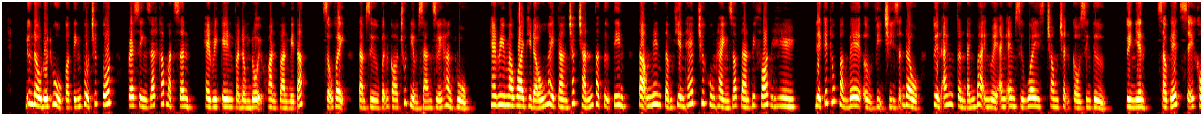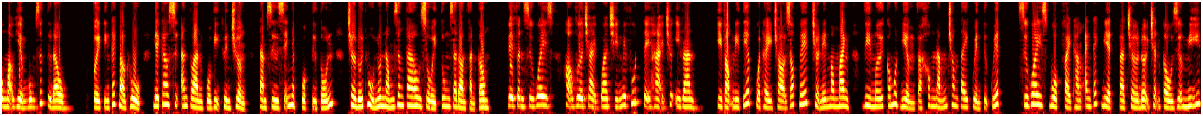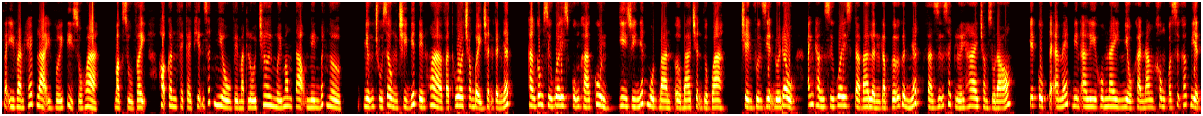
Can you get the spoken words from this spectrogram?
Đương đầu đối thủ có tính tổ chức tốt, pressing rát khắp mặt sân, Harry Kane và đồng đội hoàn toàn bế tắc. Dẫu vậy, Tam Sư vẫn có chút điểm sáng dưới hàng thủ. Harry Maguire thi đấu ngày càng chắc chắn và tự tin, tạo nên tấm khiên thép trước khung thành Jordan Pickford. Để kết thúc bảng B ở vị trí dẫn đầu, tuyển Anh cần đánh bại người anh em xứ Wales trong trận cầu sinh tử. Tuy nhiên, Southgate sẽ không mạo hiểm bung sức từ đầu. Với tính cách bảo thủ, đề cao sự an toàn của vị thuyền trưởng, Tam Sư sẽ nhập cuộc từ tốn, chờ đối thủ nôn nóng dâng cao rồi tung ra đòn phản công. Về phần xứ Wales, họ vừa trải qua 90 phút tệ hại trước Iran. Hy vọng đi tiếp của thầy trò Jobet trở nên mong manh vì mới có một điểm và không nắm trong tay quyền tự quyết. Xứ Wales buộc phải thắng Anh tách biệt và chờ đợi trận cầu giữa Mỹ và Iran khép lại với tỷ số hòa. Mặc dù vậy, họ cần phải cải thiện rất nhiều về mặt lối chơi mới mong tạo nên bất ngờ. Những chú rồng chỉ biết đến hòa và thua trong 7 trận gần nhất. Hàng công xứ Wales cũng khá cùn, ghi duy nhất một bàn ở 3 trận vừa qua. Trên phương diện đối đầu, anh thắng xứ Wales cả 3 lần gặp gỡ gần nhất và giữ sạch lưới 2 trong số đó. Kết cục tại Ahmed Bin Ali hôm nay nhiều khả năng không có sự khác biệt.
